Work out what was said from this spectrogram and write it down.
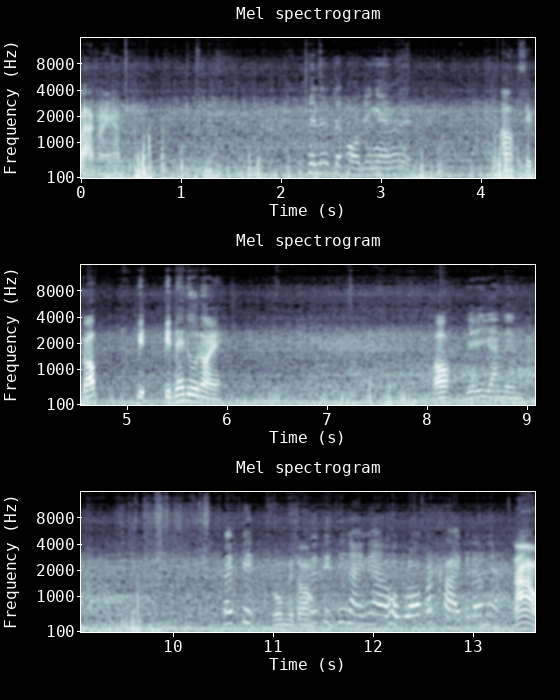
ฝากหน่อยครับ เพื่อนแล้วจะออกยังไงวะเนี่ยเอาเสียก๊อฟปิดปิดให้ดูหน่อยอ๋อเดี๋ยวอีกอันหนึ่งไปปิดก็ไม่ต้อง ไปปิดที่ไหนเนี่ยหกล้อก็ขายไปแล้วเนี่ยอ้าว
